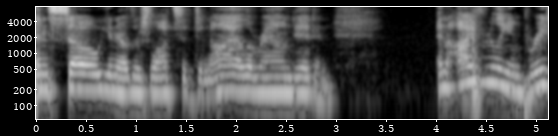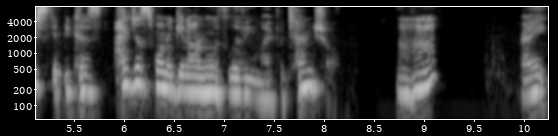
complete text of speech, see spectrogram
And so, you know, there's lots of denial around it. And, and I've really embraced it because I just want to get on with living my potential, Mm-hmm. right?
